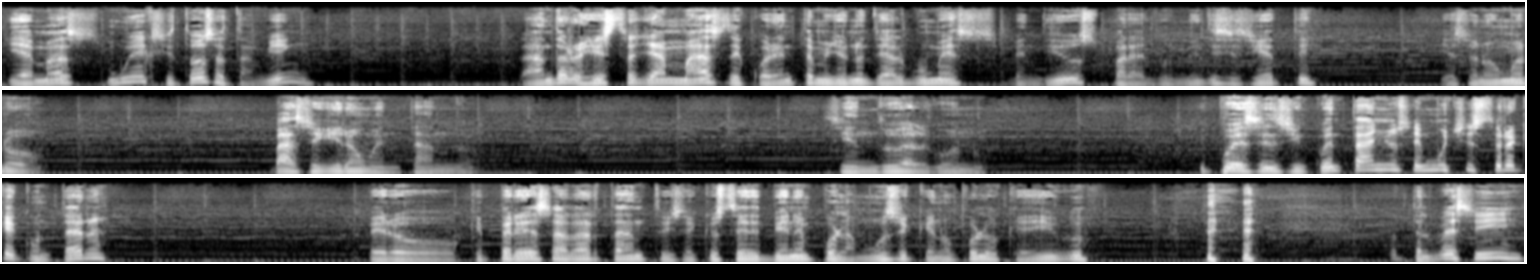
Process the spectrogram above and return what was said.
Y además muy exitosa también. La banda registra ya más de 40 millones de álbumes vendidos para el 2017 y ese número va a seguir aumentando. Sin duda alguna. Y pues en 50 años hay mucha historia que contar. Pero qué pereza hablar tanto. Y sé que ustedes vienen por la música y no por lo que digo. tal vez sí,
